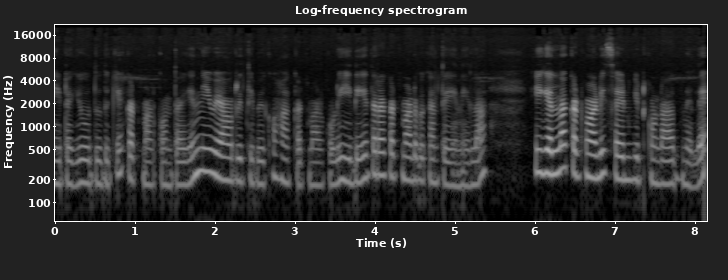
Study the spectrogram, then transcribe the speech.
ನೀಟಾಗಿ ಉದ್ದುದಕ್ಕೆ ಕಟ್ ಮಾಡ್ಕೊತಾ ಇದ್ದೀನಿ. ನೀವು ಯಾವ ರೀತಿ ಬೇಕೋ ಹಾಗೆ ಕಟ್ ಮಾಡ್ಕೊಳ್ಳಿ. ಇದೇ ಥರ ಕಟ್ ಮಾಡಬೇಕಂತ ಏನಿಲ್ಲ. ಹೀಗೆಲ್ಲ ಕಟ್ ಮಾಡಿ ಸೈಡ್ಗೆ ಇಟ್ಕೊಂಡಾದಮೇಲೆ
